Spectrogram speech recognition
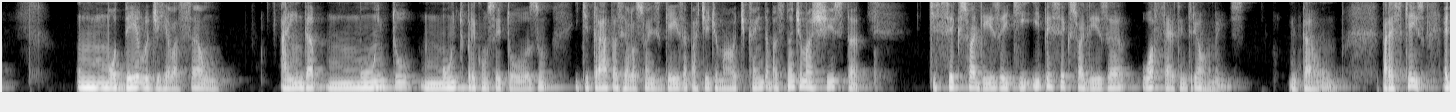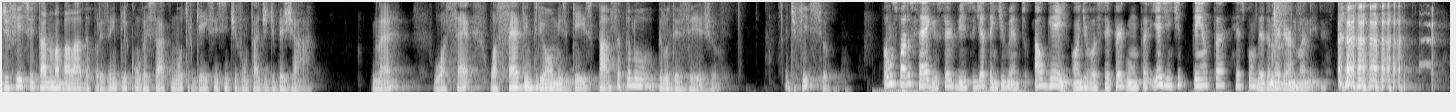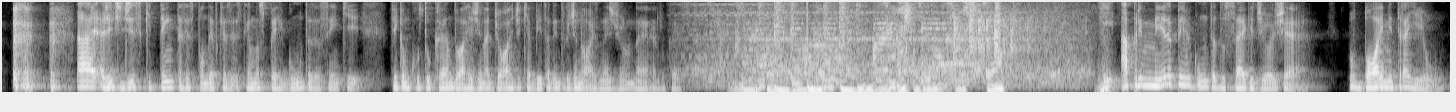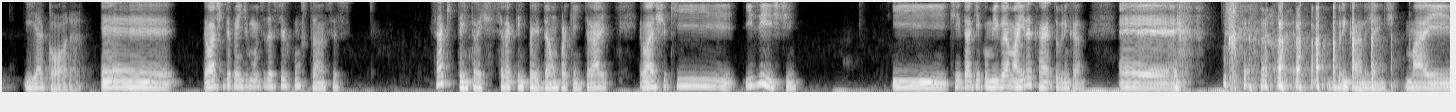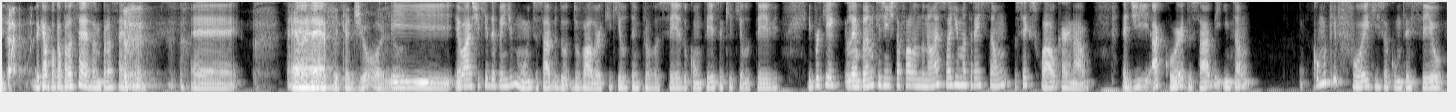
um modelo de relação ainda muito, muito preconceituoso e que trata as relações gays a partir de uma ótica ainda bastante machista que sexualiza e que hipersexualiza o afeto entre homens. Então, parece que é isso. É difícil estar numa balada, por exemplo, e conversar com outro gay sem sentir vontade de beijar, né? O, afeto entre homens gays passa pelo, pelo desejo. É difícil. Vamos para o SEG, o Serviço de Atendimento ao Gay, onde você pergunta e a gente tenta responder da melhor maneira. ah, a gente diz que tenta responder porque às vezes tem umas perguntas assim que ficam cutucando a Regina George que habita dentro de nós, né, Ju, né Lucas? E a primeira pergunta do SEG de hoje é: O boy me traiu. E agora? É... Eu acho que depende muito das circunstâncias. Será que tem trai... Será que tem perdão para quem trai? Eu acho que existe. E quem tá aqui comigo é a Maíra Car... Tô brincando. É... brincando, gente. Mas daqui a pouco processa, me processa. É, é, é fica de olho. E eu acho que depende muito, sabe, do, do valor que aquilo tem para você, do contexto que aquilo teve. E porque, lembrando que a gente tá falando não é só de uma traição sexual, carnal, é de acordo, sabe? Então, como que foi que isso aconteceu?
